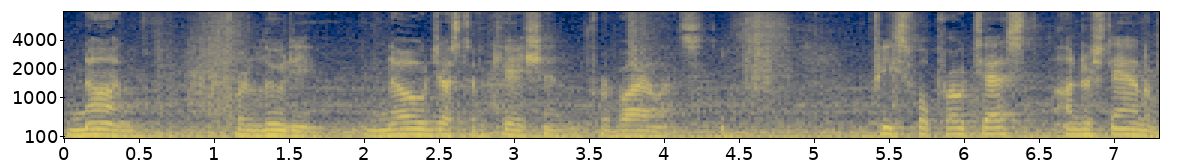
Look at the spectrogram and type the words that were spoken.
none, for looting, no justification for violence peaceful protest, understandable.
